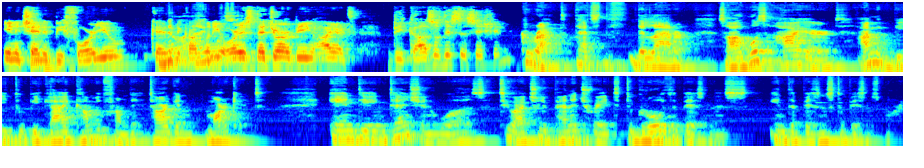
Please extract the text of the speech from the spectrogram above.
initiated mm. before you no, in the company, or is that you're being hired because of this decision? Correct. That's the, the latter. So I was hired. I'm a B2B guy coming from the target market. And the intention was to actually penetrate, to grow the business in the business to business market.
